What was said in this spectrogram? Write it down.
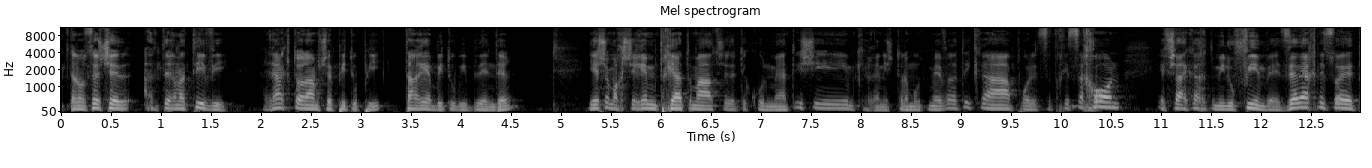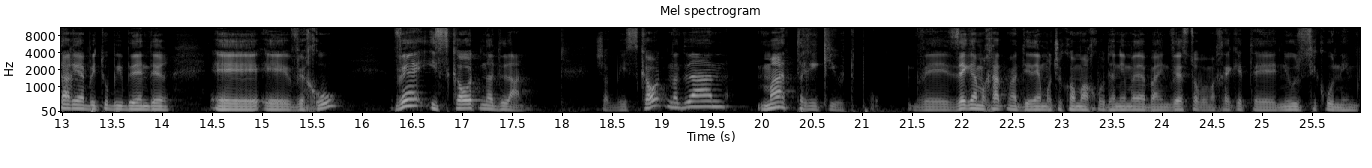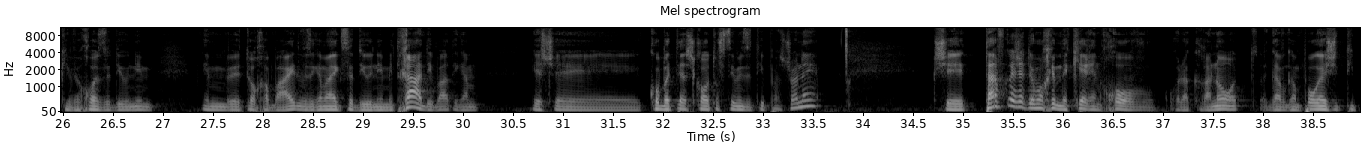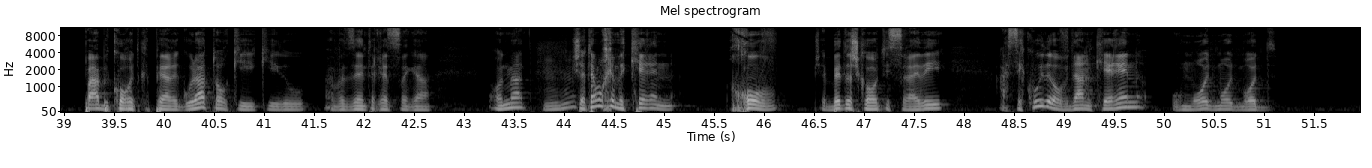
את הנושא של אלטרנטיבי, רק את העולם של P2P, טריה B2B בלנדר. יש שם מכשירים עם דחיית מס, שזה תיקון 190, קרן השתלמות מעבר לתקרה, פוליסת חיסכון, אפשר לקחת מינופים ואת זה להכניס לטריה B2B בלנדר אה, אה, וכו', ועסקאות נדל"ן. עכשיו, בעסקאות נדל"ן, מה הטריקיות פה? וזה גם אחת מהדילמות שכל הזמן אנחנו דנים עליה באינבסטור במחלקת אה, ניהול סיכונים, כביכול זה דיונים פנימיים בתוך הבית, וזה גם היה קצת דיונים איתך, דיברתי גם, יש, אה, כל בתי השקעות עושים את זה טיפה שונה. כשדווקא כשאתם הולכים לקרן חוב או לקרנות, אגב, גם פה יש טיפה ביקורת כלפי הרגולטור, כי כאילו, אבל זה נתייחס רגע עוד מעט. מהמם. כשאתם הולכים לקרן חוב של בית השקעות ישראלי, הסיכוי לאובדן קרן הוא מאוד מאוד מאוד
